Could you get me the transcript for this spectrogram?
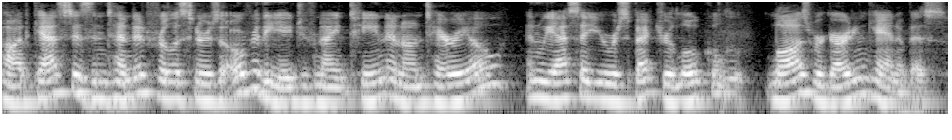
This podcast is intended for listeners over the age of 19 in Ontario, and we ask that you respect your local laws regarding cannabis.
